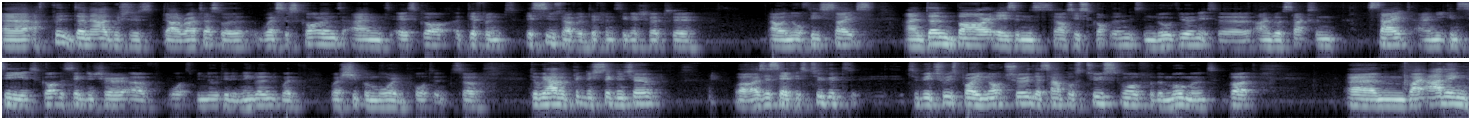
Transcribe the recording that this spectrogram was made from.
Uh, I've put Dunadd, which is Dál Riata, so west of Scotland, and it's got a different, it seems to have a different signature to our northeast sites. And Dunbar is in southeast Scotland, it's in Lothian, it's an Anglo-Saxon site, and you can see it's got the signature of what's been noted in England with where sheep are more important. So do we have a Pictish signature? Well, as I say, if it's too good to be true, it's probably not true. The sample's too small for the moment, but um, by adding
